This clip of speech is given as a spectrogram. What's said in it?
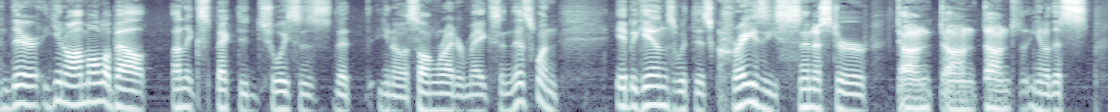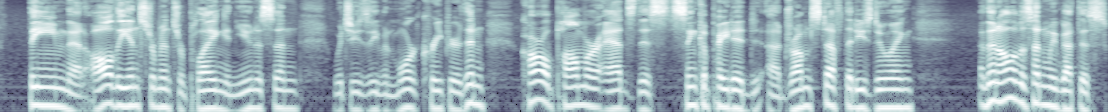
there, you know, I'm all about unexpected choices that you know a songwriter makes, and this one, it begins with this crazy, sinister dun dun dun. You know, this theme that all the instruments are playing in unison, which is even more creepier. Then Carl Palmer adds this syncopated uh, drum stuff that he's doing, and then all of a sudden we've got this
